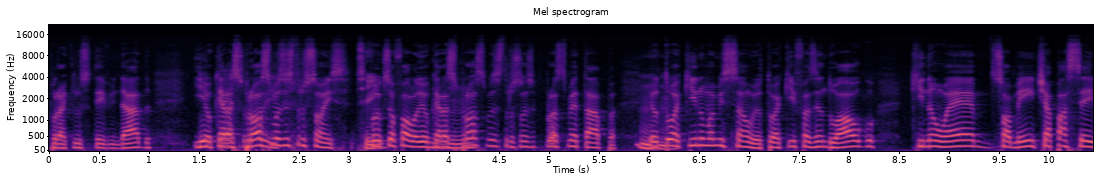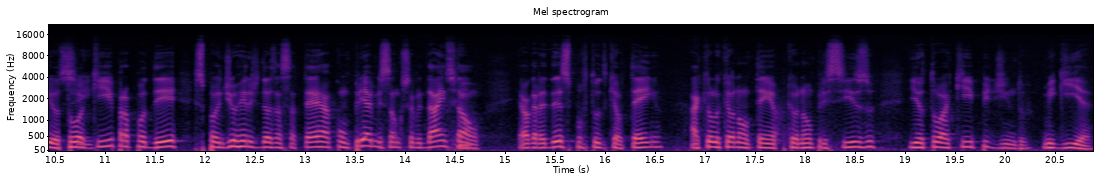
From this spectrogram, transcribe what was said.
por aquilo que você tem me dado e Eu eu, quero as próximas instruções. Sim. Foi o que você falou, eu quero as Uhum. próximas instruções para a próxima etapa. Eu estou aqui numa missão, eu estou aqui fazendo algo que não é somente a passeio, eu estou Sim. aqui para poder expandir o reino de Deus nessa terra, cumprir a missão que o Senhor me dá. Então, eu agradeço por tudo que eu tenho, aquilo que eu não tenho é porque eu não preciso e eu estou aqui pedindo, me guia,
